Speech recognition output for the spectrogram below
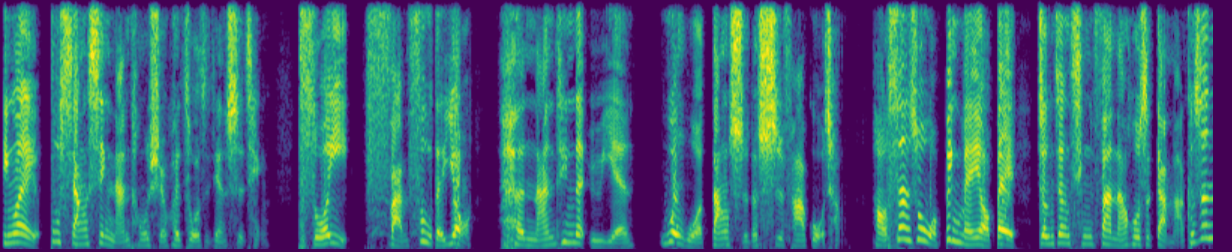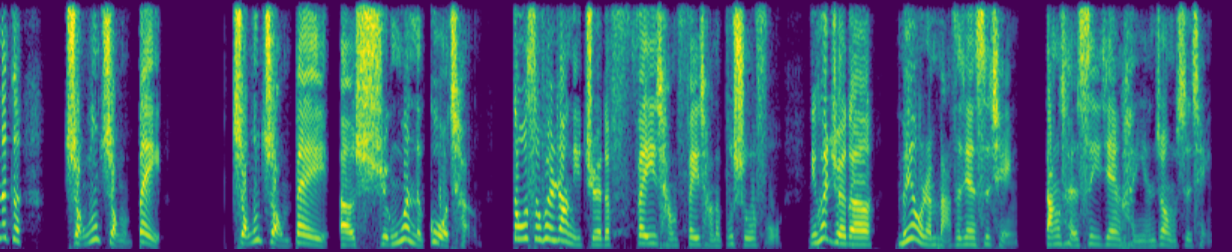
因为不相信男同学会做这件事情，所以反复的用很难听的语言问我当时的事发过程。好，虽然说我并没有被真正侵犯啊，或是干嘛，可是那个种种被种种被呃询问的过程，都是会让你觉得非常非常的不舒服。你会觉得。没有人把这件事情当成是一件很严重的事情，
